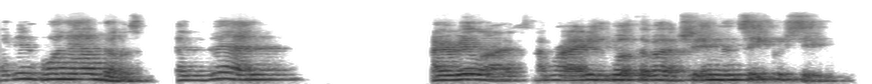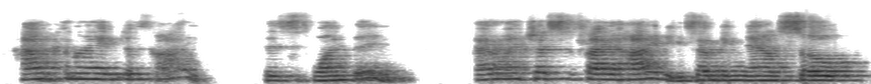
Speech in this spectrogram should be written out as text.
I didn't want to have those. And then I realized I'm writing a book about shame and secrecy. How can I just hide this one thing? How do I justify hiding something now so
